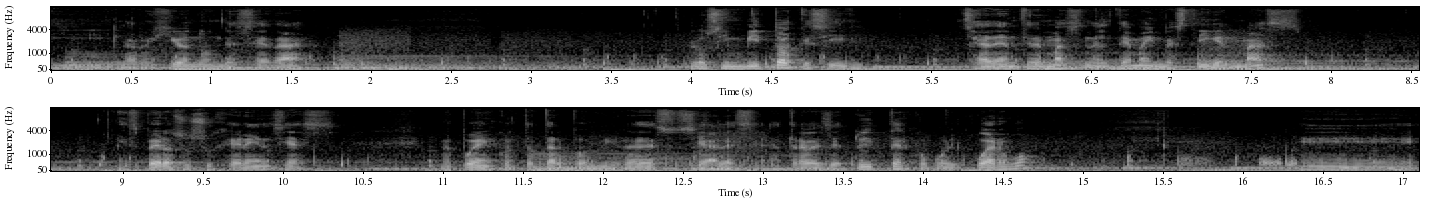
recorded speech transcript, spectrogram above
y la región donde se da. Los invito a que si se adentren más en el tema, investiguen más. Espero sus sugerencias me pueden contactar por mis redes sociales a través de Twitter como El Cuervo. Eh,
